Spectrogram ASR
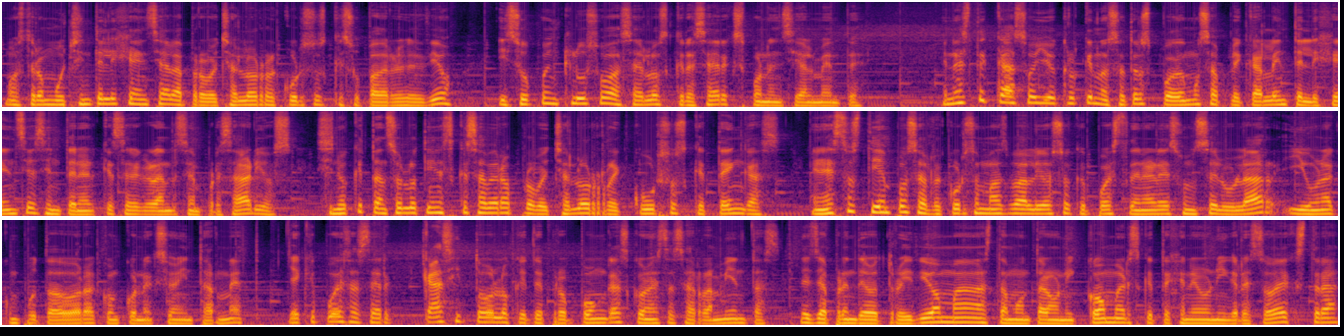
mostró mucha inteligencia al aprovechar los recursos que su padre le dio, y supo incluso hacerlos crecer exponencialmente. En este caso yo creo que nosotros podemos aplicar la inteligencia sin tener que ser grandes empresarios, sino que tan solo tienes que saber aprovechar los recursos que tengas. En estos tiempos el recurso más valioso que puedes tener es un celular y una computadora con conexión a internet, ya que puedes hacer casi todo lo que te propongas con estas herramientas, desde aprender otro idioma hasta montar un e-commerce que te genere un ingreso extra,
